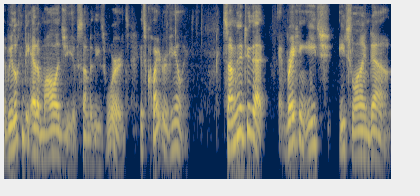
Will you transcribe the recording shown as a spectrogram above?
If we look at the etymology of some of these words, it's quite revealing. So I'm going to do that, breaking each each line down.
